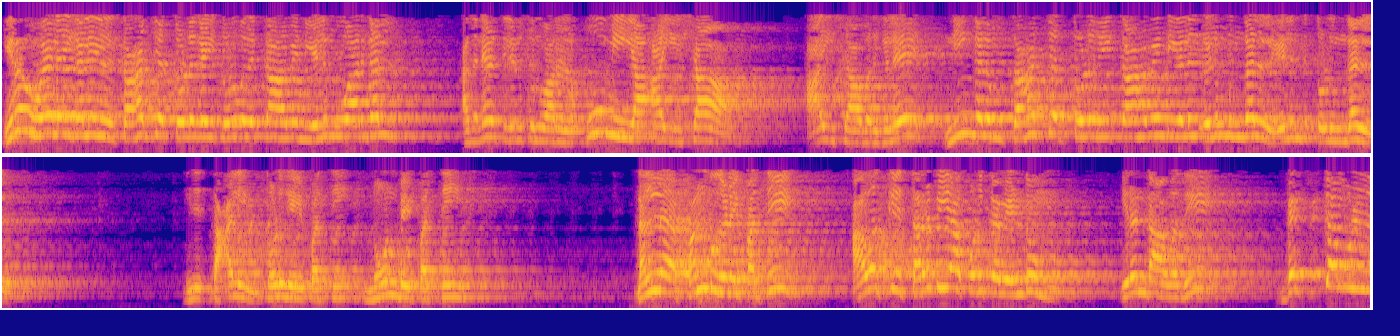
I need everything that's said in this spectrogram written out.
இரவு வேளைகளில் தகஜ தொழுகை தொழுவதற்காக எழும்புவார்கள். அந்த நேரத்தில் என்ன சொல்வார்கள்? பூமியா ஆயிஷா. ஆயிஷா அவர்களே நீங்களும் தகஜ தொழுகைக்காக வேண்டி எழு எழும்புங்கள் எழுந்து தொழுங்கள். இது தாலிம் தொழுகையை பத்தி நோன்பை பத்தி நல்ல பண்புகளை பற்றி அவருக்கு தர்பியா கொடுக்க வேண்டும். இரண்டாவது வெட்கமுள்ள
